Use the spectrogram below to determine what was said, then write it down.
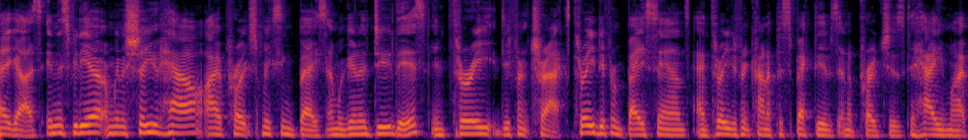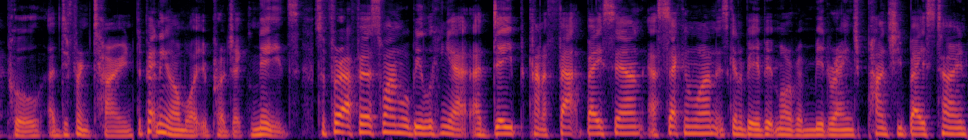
Hey guys, in this video, I'm going to show you how I approach mixing bass and we're going to do this in three different tracks, three different bass sounds and three different kind of perspectives and approaches to how you might pull a different tone depending on what your project needs. So for our first one, we'll be looking at a deep kind of fat bass sound. Our second one is going to be a bit more of a mid-range punchy bass tone.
